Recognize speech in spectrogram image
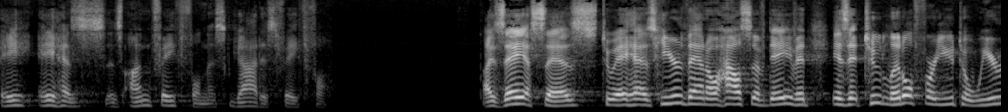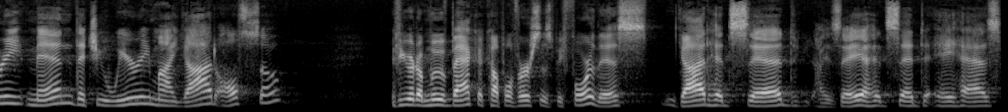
Ahaz's unfaithfulness, God is faithful. Isaiah says to Ahaz, Hear then, O house of David, is it too little for you to weary men that you weary my God also? If you were to move back a couple verses before this, God had said, Isaiah had said to Ahaz,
